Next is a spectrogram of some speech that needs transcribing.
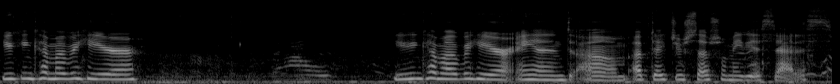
you can come over here. You can come over here and um, update your social media status.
